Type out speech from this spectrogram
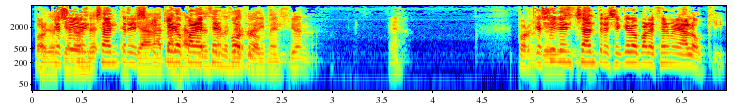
¿Por qué soy de es- es Enchantress y quiero parecer por Loki? dimensión. ¿Por qué soy de es- Enchantress y quiero parecerme a Loki?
